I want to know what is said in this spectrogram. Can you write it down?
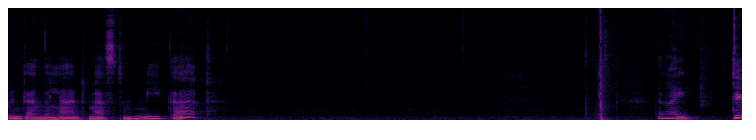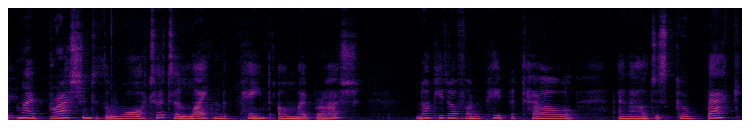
Bring down the landmass to meet that. Then I dip my brush into the water to lighten the paint on my brush, knock it off on paper towel, and I'll just go back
